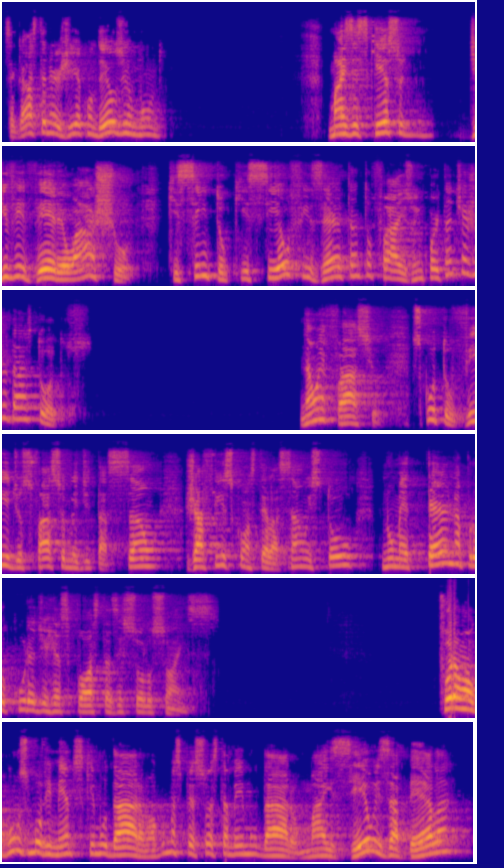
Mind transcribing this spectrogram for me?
Você gasta energia com Deus e o mundo. Mas esqueço de viver. Eu acho que sinto que se eu fizer, tanto faz. O importante é ajudar todos. Não é fácil. Escuto vídeos, faço meditação, já fiz constelação, estou numa eterna procura de respostas e soluções. Foram alguns movimentos que mudaram, algumas pessoas também mudaram, mas eu, Isabela,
